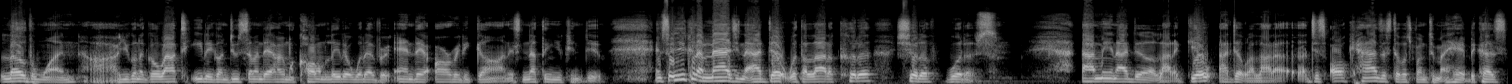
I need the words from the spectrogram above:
loved one. Uh, you're gonna go out to eat. You're gonna do something that I'm gonna call them later or whatever, and they're already gone. There's nothing you can do. And so you can imagine I dealt with a lot of coulda, shoulda, wouldas. I mean, I did a lot of guilt. I dealt with a lot of uh, just all kinds of stuff was running through my head because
